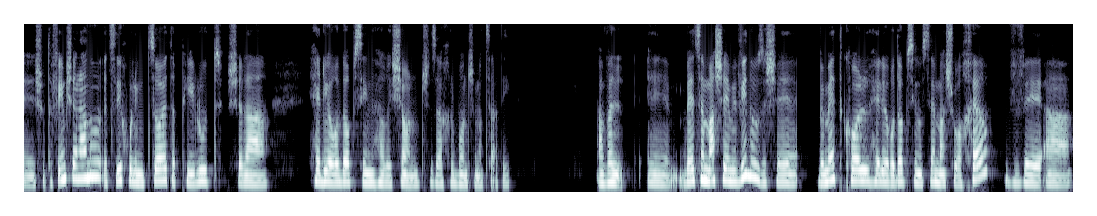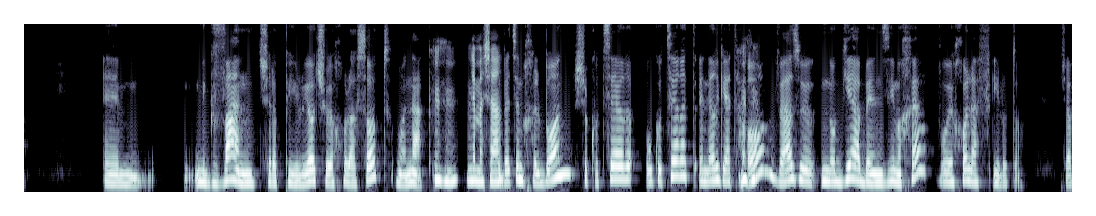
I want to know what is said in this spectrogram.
אה, שותפים שלנו הצליחו למצוא את הפעילות של ההליורדופסין הראשון שזה החלבון שמצאתי. אבל אה, בעצם מה שהם הבינו זה שבאמת כל הליורודופסין עושה משהו אחר והמגוון אמ, של הפעילויות שהוא יכול לעשות הוא ענק. למשל? זה בעצם חלבון שקוצר, הוא קוצר את אנרגיית האור ואז הוא נוגע באנזים אחר והוא יכול להפעיל אותו. עכשיו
